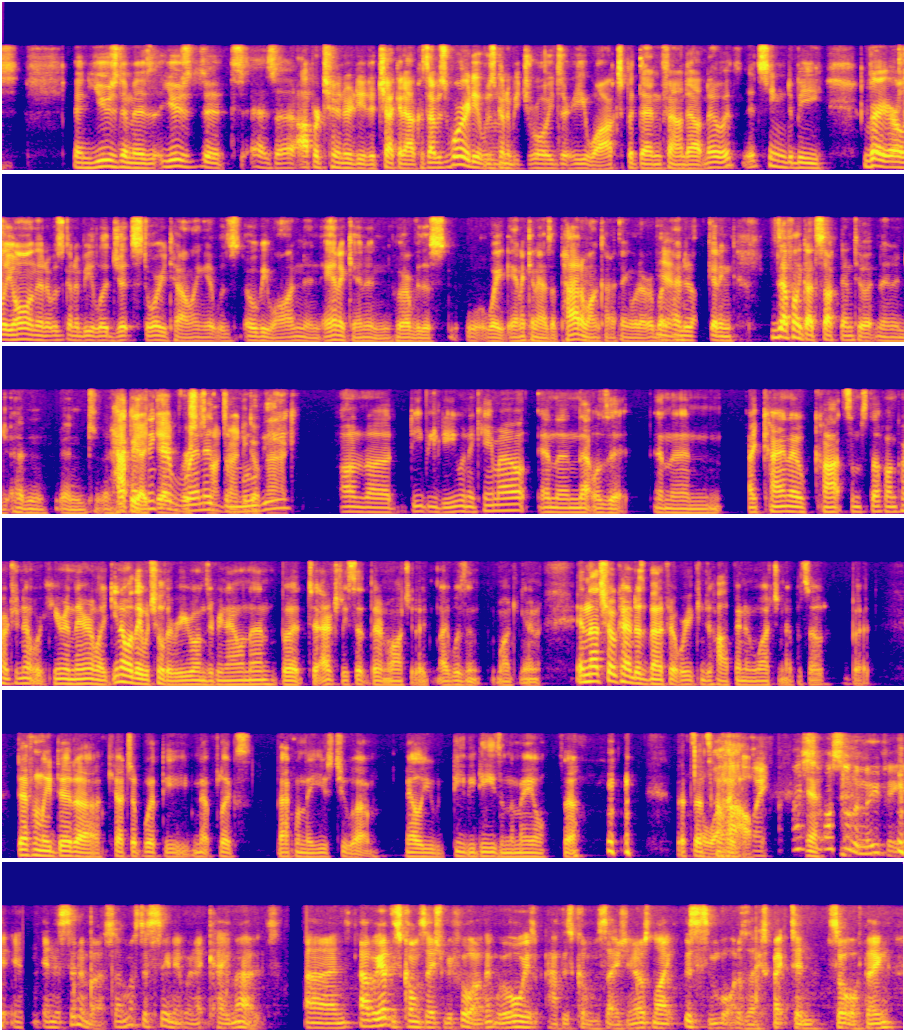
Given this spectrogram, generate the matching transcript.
and used them as used it as an opportunity to check it out because I was worried it was going to be droids or Ewoks, but then found out no, it it seemed to be very early on that it was going to be legit storytelling. It was Obi Wan and Anakin and whoever this wait Anakin has a Padawan kind of thing, or whatever. But Yeah. ended up getting definitely got sucked into it and and and, and happy I, I think did I rented the trying to go movie on uh, DVD when it came out, and then that was it. And then I kind of caught some stuff on Cartoon Network here and there, like you know they would show the reruns every now and then. But to actually sit there and watch it, I, I wasn't watching it. And that show kind of does benefit where you can just hop in and watch an episode. But definitely did uh, catch up with the Netflix back when they used to um, mail you DVDs in the mail. So that's that's Oh, how I- wow. Boy. I saw, I saw the movie in, in the cinema, so I must have seen it when it came out. And uh, we had this conversation before. I think we always have this conversation. You know, it's like this isn't what I was expecting, sort of thing.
